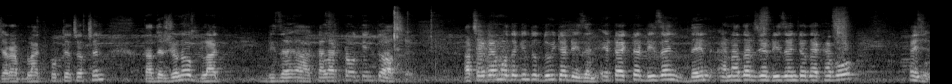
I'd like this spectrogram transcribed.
যারা ব্ল্যাক করতে চাচ্ছেন, তাদের জন্য ব্ল্যাক ডিজাইন কালারটাও কিন্তু আছে। আচ্ছা এটার মধ্যে কিন্তু দুইটা ডিজাইন। এটা একটা ডিজাইন, দেন অ্যানাদার যে ডিজাইনটা দেখাবো, এই যে,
